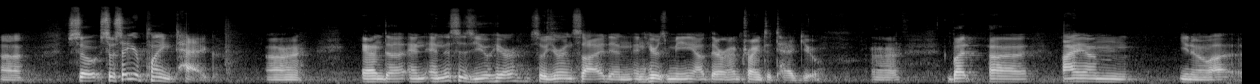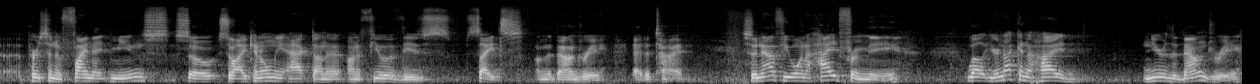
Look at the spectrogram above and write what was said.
uh, so, so say you're playing tag. Uh, and, uh, and, and this is you here, so you're inside, and, and here's me out there, I'm trying to tag you. Uh, but uh, I am you know, a, person of finite means, so, so I can only act on a, on a few of these sites on the boundary at a time. So now if you want to hide from me, well, you're not going to hide near the boundary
